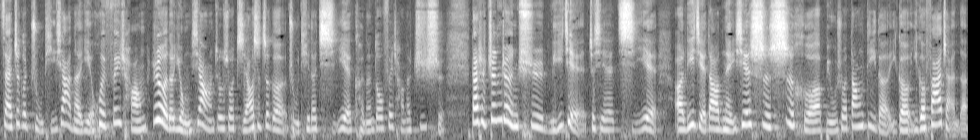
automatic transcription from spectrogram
在这个主题下呢，也会非常热的涌向，就是说只要是这个主题的企业，可能都非常的支持。但是真正去理解这些企业，呃，理解到哪些是适合。比如说当地的一个一个发展的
